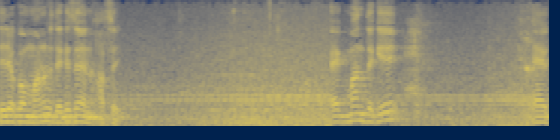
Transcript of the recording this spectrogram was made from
এরকম মানুষ দেখেছেন, আছে। এক মান থেকে এক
